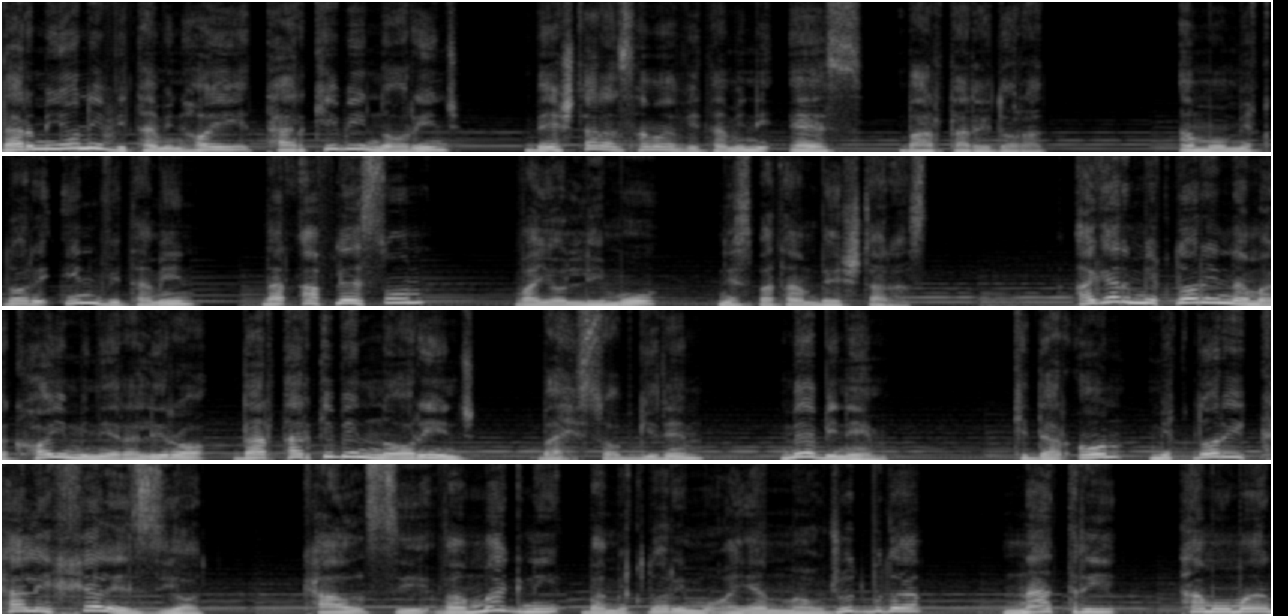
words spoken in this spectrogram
در میان ویتامین های ترکیب نارنج بیشتر از همه ویتامین S برتری دارد. اما مقدار این ویتامین در افلسون و یا لیمو نسبتاً بیشتر است. اگر مقدار نمک های مینرالی را در ترکیب نارنج به حساب گیریم، می‌بینیم که در آن مقدار کلی خیلی زیاد کلسی و مگنی به مقدار معین موجود بوده نتری تماما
